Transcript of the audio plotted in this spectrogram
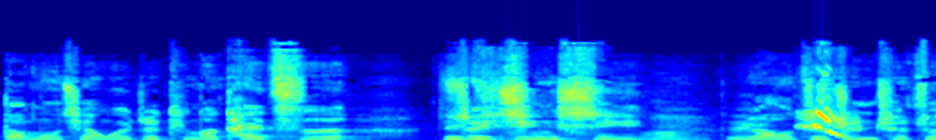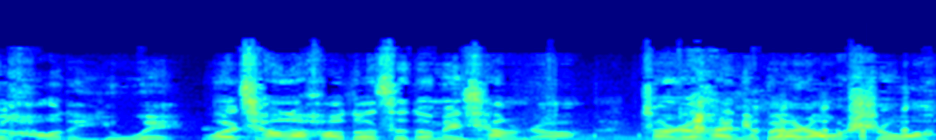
到目前为止听到台词。最清晰，嗯，对，然后最准确、最好的一位，我抢了好多次都没抢着。张哲瀚，你不要让我失望。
